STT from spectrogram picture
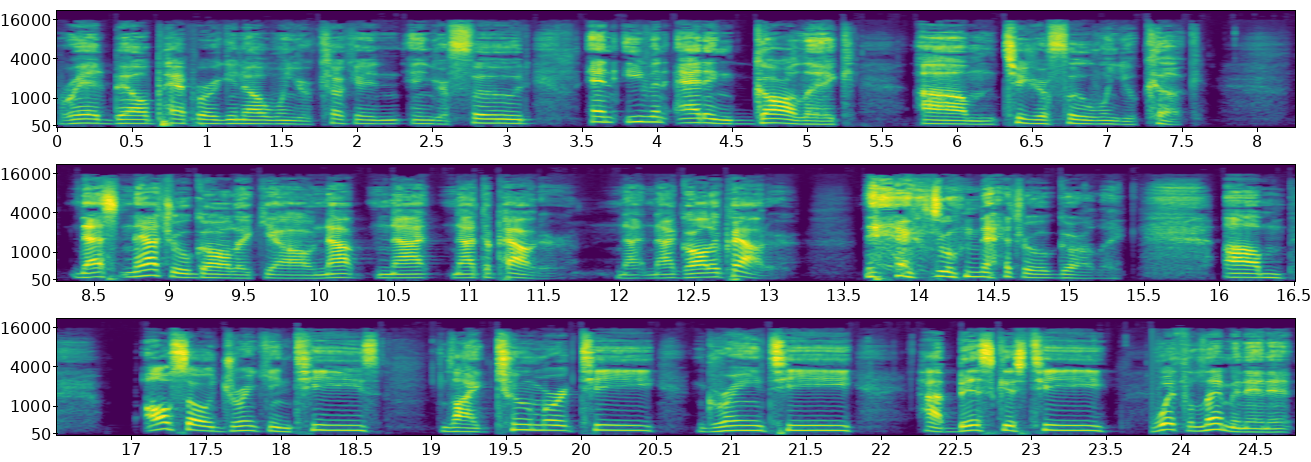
red bell pepper, you know, when you're cooking in your food, and even adding garlic um, to your food when you cook. That's natural garlic, y'all, not not not the powder, not not garlic powder, the actual natural garlic. Um, also, drinking teas like turmeric tea, green tea, hibiscus tea with lemon in it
